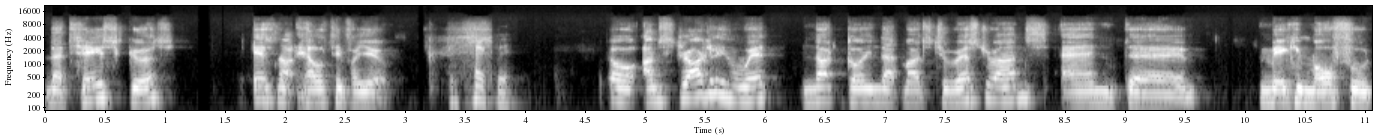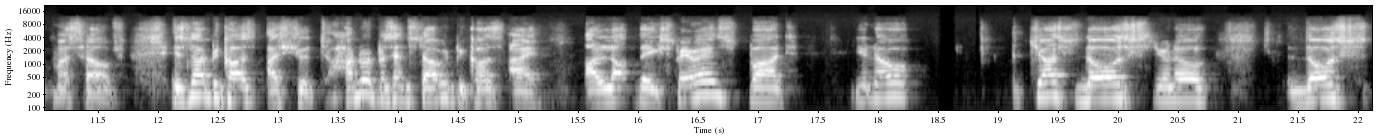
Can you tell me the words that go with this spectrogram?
that tastes good is not healthy for you. Exactly. So I'm struggling with not going that much to restaurants and uh, making more food myself. It's not because I should 100% stop it because I I love the experience, but you know, just those you know those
